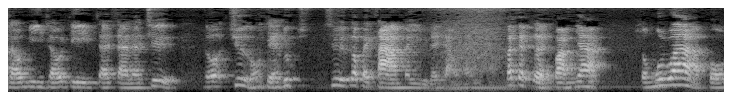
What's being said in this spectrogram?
แถวมีแถวจีแต่แต่ละชื่อแล้วชื่อของเสียงทุกชื่อก็ไปตามมาอยู่ในแถวนั้น ก็จะเกิดความยาก สมมุติว่าผม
